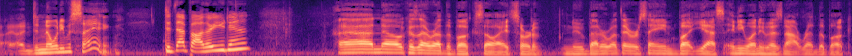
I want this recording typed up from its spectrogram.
I I didn't know what he was saying. Did that bother you, Dan? Uh, no, because I read the book, so I sort of knew better what they were saying. But yes, anyone who has not read the book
